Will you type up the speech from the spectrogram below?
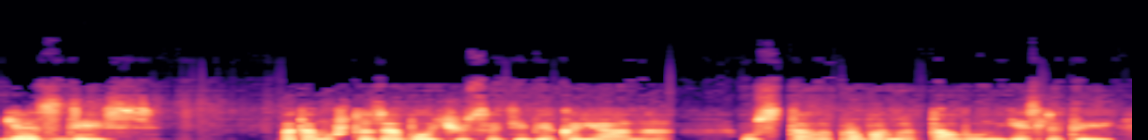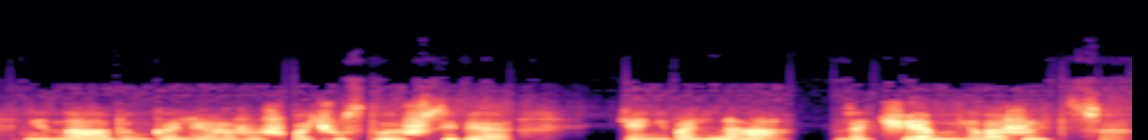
«Я здесь, потому что забочусь о тебе, Кориана», Устало пробормотал он. Если ты ненадолго ляжешь, почувствуешь себя... Я не больна. Зачем мне ложиться?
